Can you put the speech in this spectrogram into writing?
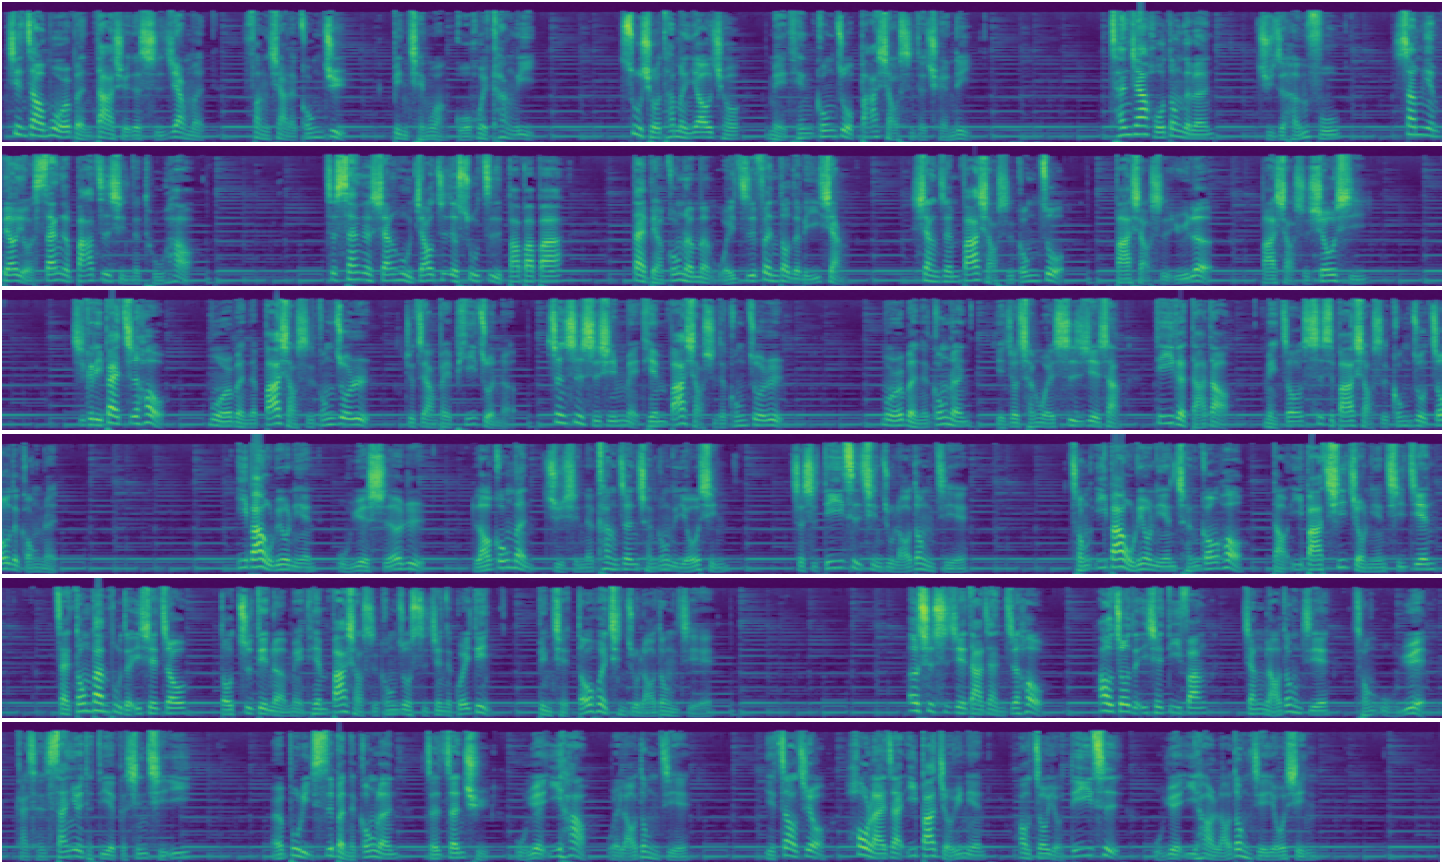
建造墨尔本大学的石匠们放下了工具，并前往国会抗议，诉求他们要求每天工作八小时的权利。参加活动的人举着横幅，上面标有三个八字形的图号，这三个相互交织的数字八八八，代表工人们为之奋斗的理想，象征八小时工作，八小时娱乐。八小时休息。几个礼拜之后，墨尔本的八小时工作日就这样被批准了，正式实行每天八小时的工作日。墨尔本的工人也就成为世界上第一个达到每周四十八小时工作周的工人。一八五六年五月十二日，劳工们举行了抗争成功的游行，这是第一次庆祝劳动节。从一八五六年成功后。到一八七九年期间，在东半部的一些州都制定了每天八小时工作时间的规定，并且都会庆祝劳动节。二次世界大战之后，澳洲的一些地方将劳动节从五月改成三月的第二个星期一，而布里斯本的工人则争取五月一号为劳动节，也造就后来在一八九一年澳洲有第一次五月一号劳动节游行。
